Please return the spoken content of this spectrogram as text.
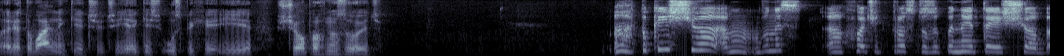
рятувальники? Чи, чи є якісь успіхи і що прогнозують? Поки що ем, вони е, хочуть просто зупинити, щоб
